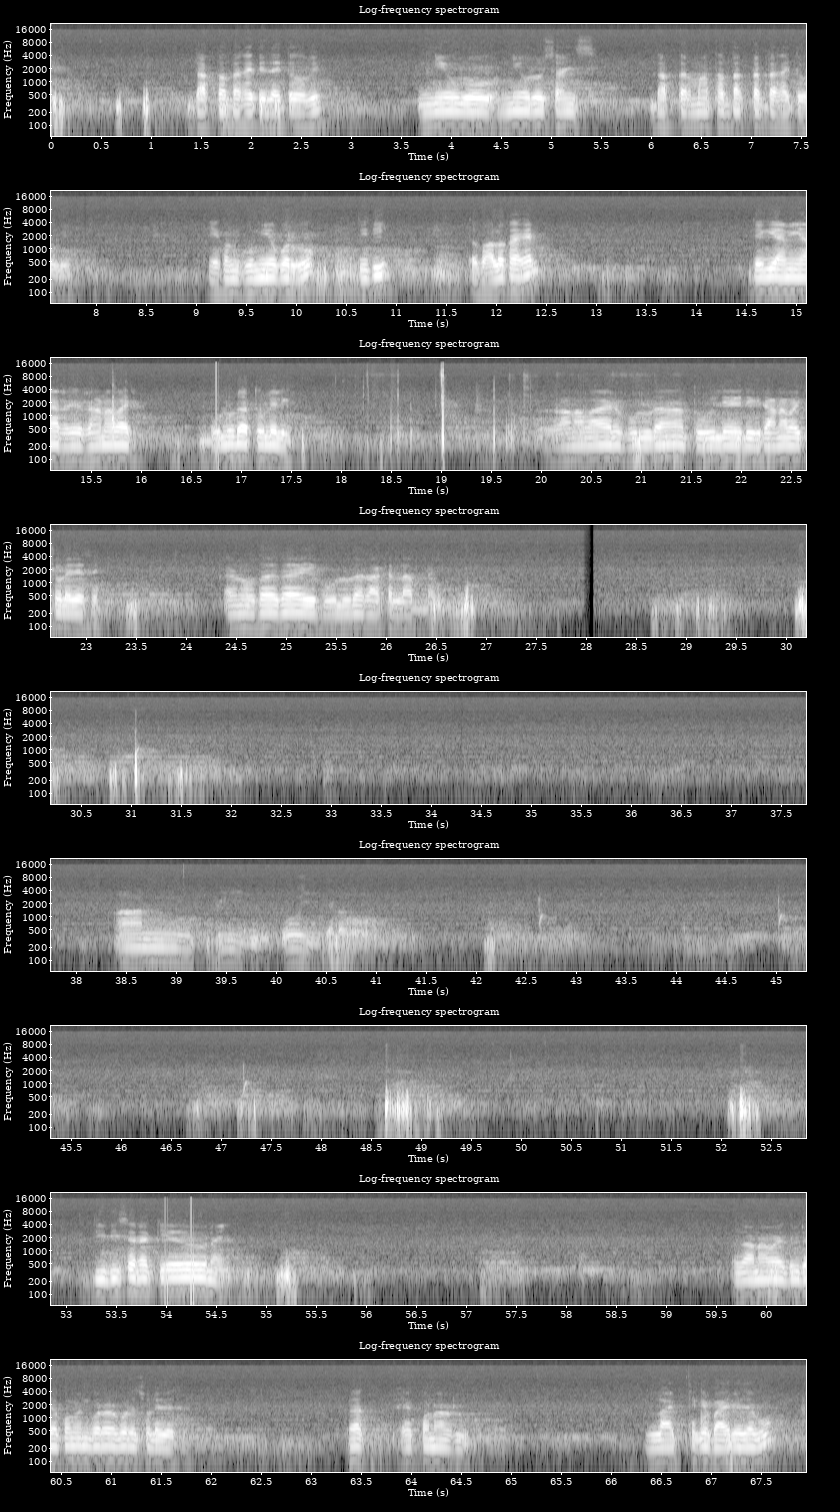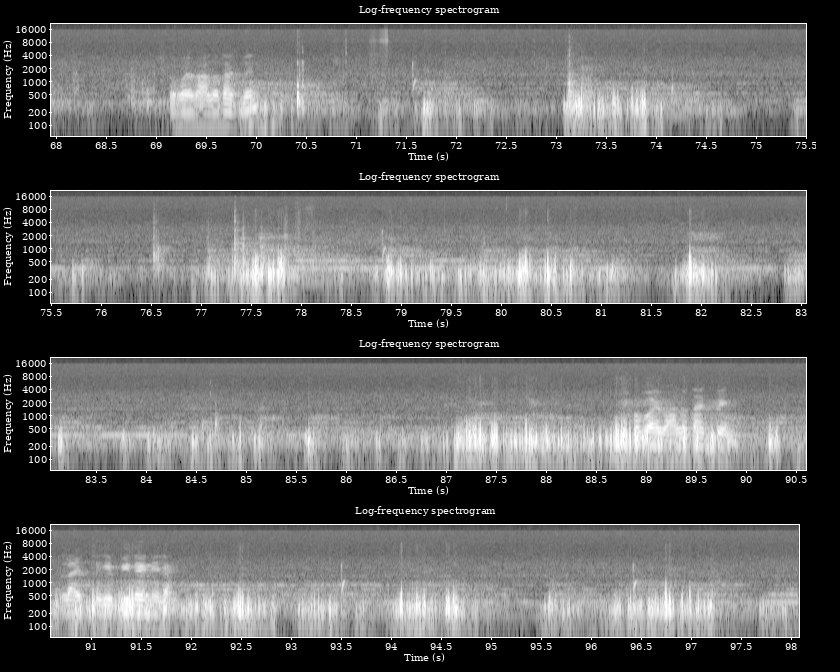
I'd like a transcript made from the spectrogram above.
ডাক্তার দেখাইতে যাইতে হবে। নিউরো নিউরো সায়েন্স ডাক্তার, মাথার ডাক্তার দেখাইতে হবে। এখন ঘুমিয়ে পড়ব, দিদি। তো ভালো থাকেন। দেখি আমি আর রানাভাইয়ের বুলুটা তুলে নিই। রানাভাইয়ের বুলুটা তুইলে রানাভাই চলে গেছে। কারণ উদয় উদয় এই বুলুটা রাখার লাভ নাই। আনবি কই গেল দিদি ছাড়া কেউ নাই। রানা ভাই দুইটা কমেন্ট করার পরে চলে গেছে। রাখ এখন আর লাইভ থেকে বাইরে যাব। সবাই ভালো থাকবেন।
